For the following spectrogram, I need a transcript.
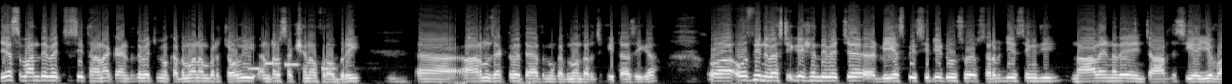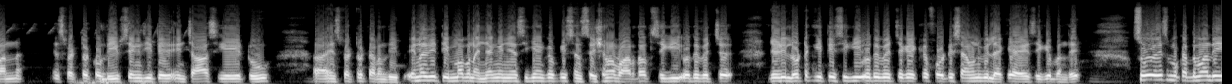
ਜਿਸ ਸਬੰਧ ਦੇ ਵਿੱਚ ਅਸੀਂ ਥਾਣਾ ਕੈਂਟ ਦੇ ਵਿੱਚ ਮੁਕੱਦਮਾ number 24 under section of robbery arms act ਦੇ ਤਹਿਤ ਮੁਕੱਦਮਾ ਦਰਜ ਕੀਤਾ ਸੀਗਾ। ਉਸ ਦੀ ਇਨਵੈਸਟੀਗੇਸ਼ਨ ਦੇ ਵਿੱਚ ਡੀਐਸਪੀ ਸਿਟੀ 2 ਸਰਬਜੀਤ ਸਿੰਘ ਜੀ, ਨਾਲ ਇਹਨਾਂ ਦੇ incharge CIA 1 inspector Kuldeep Singh ji ਤੇ ਇੰਚਾਰਜ ਸੀਆਈਏ 2 ਇੰਸਪੈਕਟਰ ਕਰਨਦੀਪ ਇਹਨਾਂ ਦੀ ਟੀਮਾਂ ਬਣਾਈਆਂ ਗਈਆਂ ਸੀਗੀਆਂ ਕਿਉਂਕਿ ਸੈਂਸੇਸ਼ਨਲ ਵਾਰਦਾਤ ਸੀਗੀ, ਉਹਦੇ ਵਿੱਚ ਜਿਹੜੀ ਲੁੱਟ ਕੀਤੀ ਸੀਗੀ, ਉਹਦੇ ਵਿੱਚ ਇੱਕ 47 ਵੀ ਲੈ ਕੇ ਆਏ ਸੀਗੇ ਬੰਦੇ। ਸੋ ਇਸ ਮੁਕੱਦਮਾ ਦੀ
